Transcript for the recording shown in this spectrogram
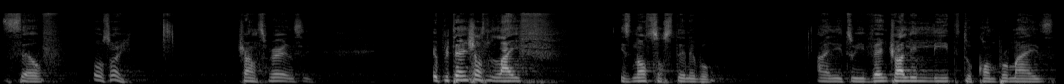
self, oh, sorry, transparency. A pretentious life is not sustainable and it will eventually lead to compromise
